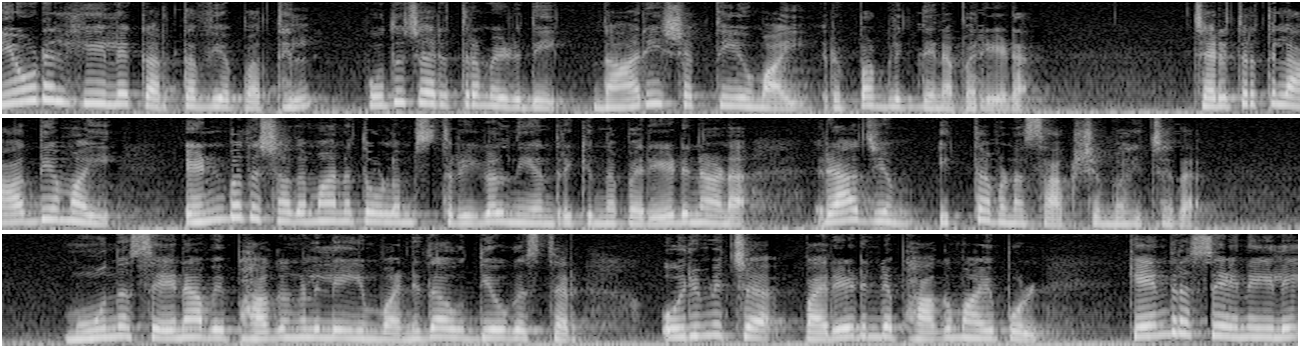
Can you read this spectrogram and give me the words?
ന്യൂഡൽഹിയിലെ കർത്തവ്യപഥിൽ പുതുചരിത്രം എഴുതി നാരീശക്തിയുമായി റിപ്പബ്ലിക് ദിന പരേഡ്. ചരിത്രത്തിൽ ആദ്യമായി എൺപത് ശതമാനത്തോളം സ്ത്രീകൾ നിയന്ത്രിക്കുന്ന പരേഡിനാണ് രാജ്യം ഇത്തവണ സാക്ഷ്യം വഹിച്ചത്. മൂന്ന് സേനാ വിഭാഗങ്ങളിലെയും വനിതാ ഉദ്യോഗസ്ഥർ ഒരുമിച്ച് പരേഡിന്റെ ഭാഗമായപ്പോൾ കേന്ദ്ര സേനയിലെ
